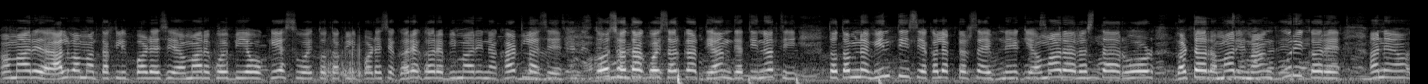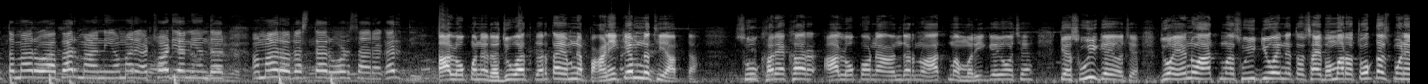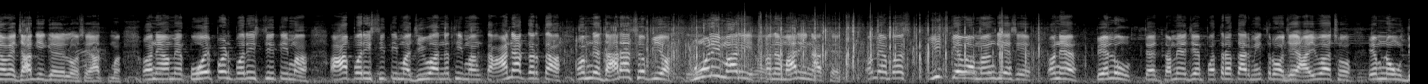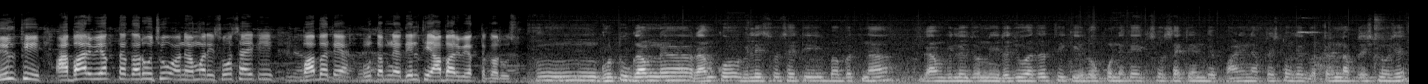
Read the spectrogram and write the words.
અમારે હાલવામાં તકલીફ પડે છે. અમારે કોઈ બી એવો કેસ હોય તો તકલીફ પડે છે. ઘરે ઘરે બીમારીના ખાટલા છે. તો છતાં કોઈ સરકાર ધ્યાન દેતી નથી. તો તમને વિનંતી છે કલેક્ટર સાહેબને કે અમારા રસ્તા રોડ ગટર અમારી માંગ પૂરી કરે. અને તમારો આભાર માની અમારે અઠવાડિયાની અંદર અમારો રસ્તા રોડ સારા કરી આ લોકોને રજૂઆત કરતા એમને પાણી કેમ નથી આપતા? શું ખરેખર આ લોકોના અંદરનો આત્મા મરી ગયો છે કે સૂઈ ગયો છે? જો એનો આત્મા સૂઈ ગયો હોય ને તો સાહેબ અમારો ચોક્કસપણે હવે જાગી ગયેલો છે આત્મા. અને અમે કોઈ પણ પરિસ્થિતિમાં, આ પરિસ્થિતિમાં જીવા નથી માંગતા. આના કરતાં અમને ધારાસભ્ય ગોળી મારી અને મારી નાખે. અમે બસ એ જ કહેવા માંગીએ છીએ. અને પેલું તે તમે જે પત્રકાર મિત્રો જે આવ્યા છો, એમનો હું દિલથી આભાર વ્યક્ત કરું છું અને અમારી સોસાયટી બાબતે હું તમને દિલથી આભાર વ્યક્ત કરું છું. હું ઘોટુ ગામના રામકો વિલેજ સોસાયટી બાબતના ગામ વિલેજોની રજૂઆત હતી કે લોકોને કંઈક સોસાયટી અંદર પાણીના પ્રશ્નો છે, ગટરના પ્રશ્નો છે.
